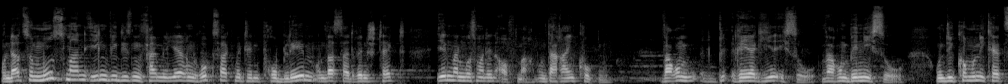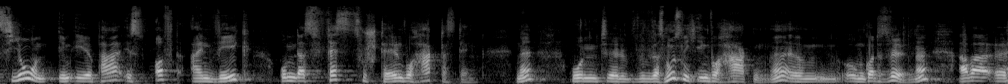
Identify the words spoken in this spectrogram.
Und dazu muss man irgendwie diesen familiären Rucksack mit den Problemen und was da drin steckt, irgendwann muss man den aufmachen und da reingucken. Warum reagiere ich so? Warum bin ich so? Und die Kommunikation im Ehepaar ist oft ein Weg, um das festzustellen, wo hakt das denn? Ne? Und äh, das muss nicht irgendwo haken, ne? Ähm, um Gottes Willen. Ne? Aber, äh,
